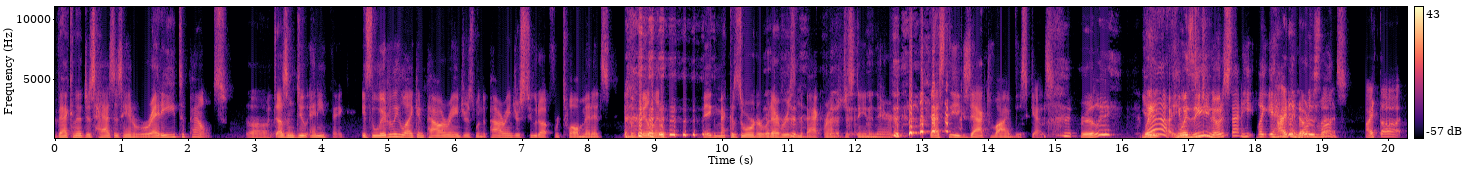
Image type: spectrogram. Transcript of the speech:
Vecna just has his hand ready to pounce, Uh-huh. doesn't do anything. It's literally like in Power Rangers when the Power Rangers suit up for 12 minutes and the villain, big Megazord or whatever is in the background, is just standing there. That's the exact vibe this gets. really? Yeah, Wait, he was Did he- you notice that? He like it I happened didn't more than notice that. once. I thought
